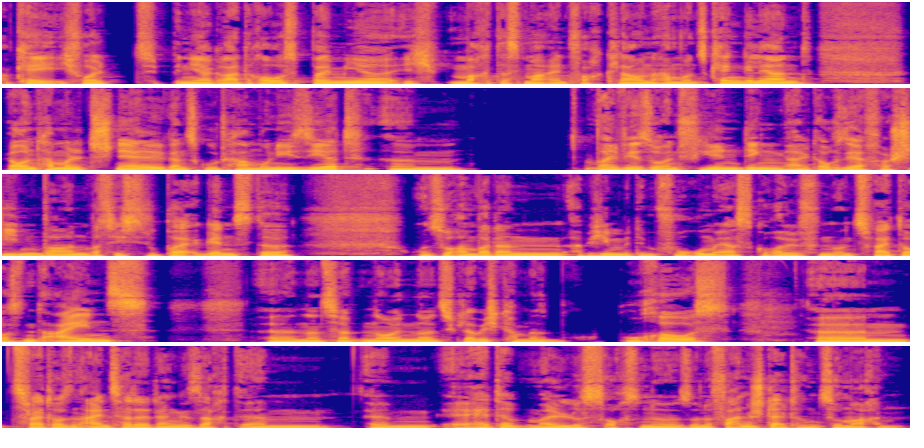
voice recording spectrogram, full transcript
okay, ich wollte, bin ja gerade raus bei mir, ich mache das mal einfach klar und haben uns kennengelernt. Ja, und haben halt schnell ganz gut harmonisiert, ähm, weil wir so in vielen Dingen halt auch sehr verschieden waren, was sich super ergänzte. Und so haben wir dann, habe ich ihm mit dem Forum erst geholfen. Und 2001, äh, 1999, glaube ich, kam das Buch raus. Ähm, 2001 hat er dann gesagt, ähm, ähm, er hätte mal Lust, auch so eine, so eine Veranstaltung zu machen.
